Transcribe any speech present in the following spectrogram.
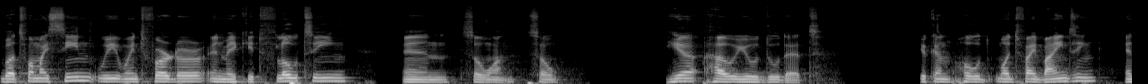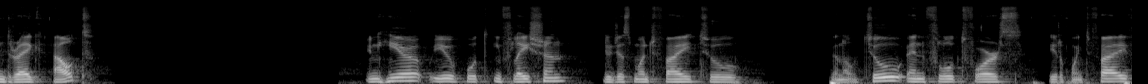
But for my scene, we went further and make it floating and so on. So here, how you do that. You can hold modify binding and drag out. In here, you put inflation. You just modify to, you know, 2 and float force 0.5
